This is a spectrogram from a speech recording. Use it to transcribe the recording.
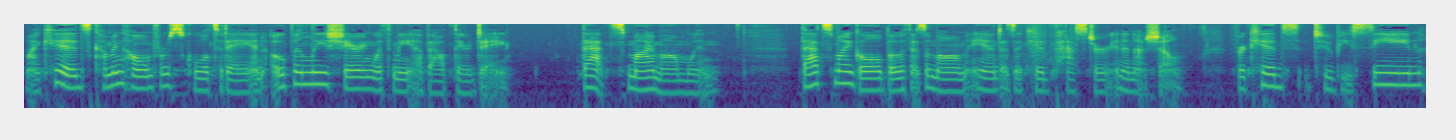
my kids coming home from school today and openly sharing with me about their day. That's my mom win. That's my goal, both as a mom and as a kid pastor, in a nutshell. For kids to be seen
